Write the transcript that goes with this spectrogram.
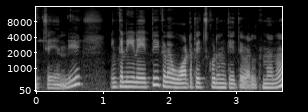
వచ్చేయండి. ఇంకా నేనైతే ఇక్కడ వాటర్ తెచ్చుకోవడానికి అయితే వెళ్తున్నాను.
